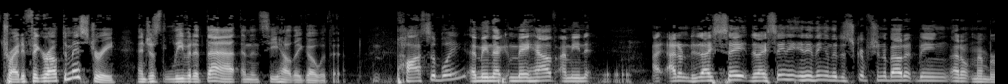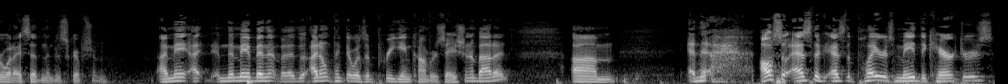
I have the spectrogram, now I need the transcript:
try to figure out the mystery and just leave it at that, and then see how they go with it." Possibly. I mean, that may have. I mean, I, I don't. Did I say? Did I say anything in the description about it being? I don't remember what I said in the description. I may. I, there may have been that, but I don't think there was a pregame conversation about it. Um, and also, as the as the players made the characters,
